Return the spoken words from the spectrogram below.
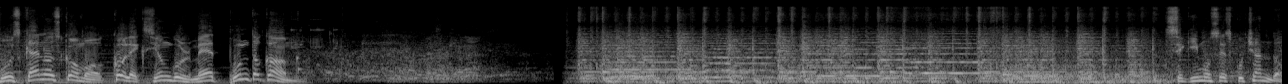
Búscanos como colecciongourmet.com. Seguimos escuchando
